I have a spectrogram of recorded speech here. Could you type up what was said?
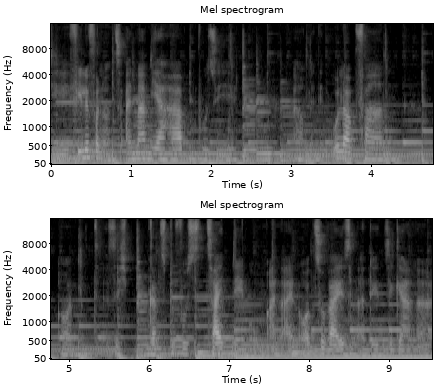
die viele von uns einmal im Jahr haben, wo sie ähm, in den Urlaub fahren und sich ganz bewusst Zeit nehmen, um an einen Ort zu reisen, an den sie gerne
